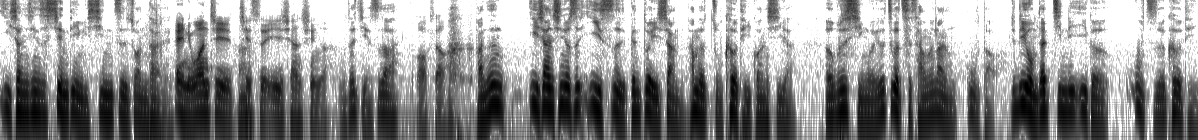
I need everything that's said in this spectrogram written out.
意向性是限定于心智状态。哎，你忘记解释意向性了？我在解释啊。哦，是啊。反正意向性就是意识跟对象他们的主客体关系啊，而不是行为。因为这个词常会让人误导。就例如我们在经历一个物质的客体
